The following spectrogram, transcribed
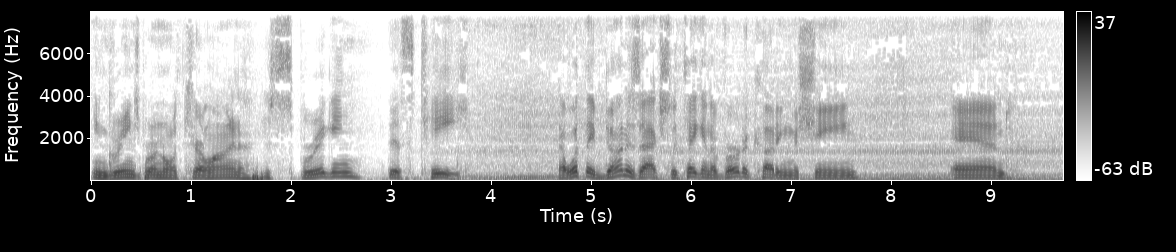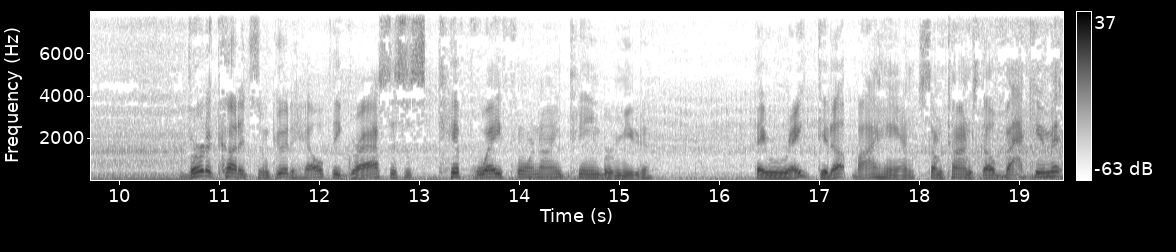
in Greensboro, North Carolina, is sprigging this tee. Now, what they've done is actually taken a verticutting machine and verticutted some good healthy grass. This is Tifway 419 Bermuda. They raked it up by hand. Sometimes they'll vacuum it.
